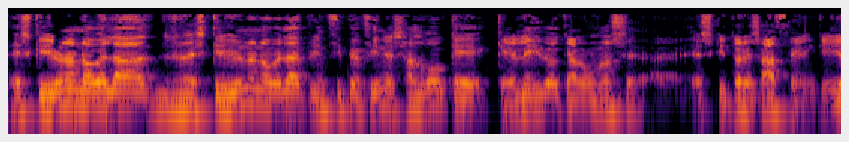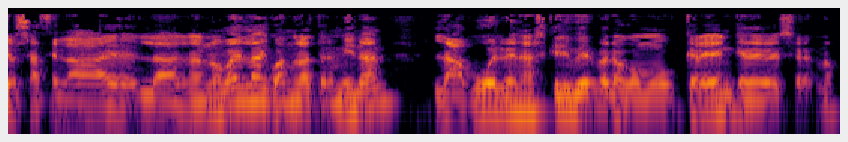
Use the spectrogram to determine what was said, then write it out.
escribir una novela, reescribir una novela de principio a fin es algo que, que he leído que algunos eh, escritores hacen, que ellos hacen la, la- la novela y cuando la terminan la vuelven a escribir, pero como creen que debe ser, ¿no?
